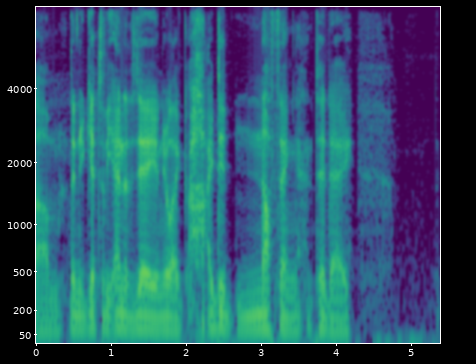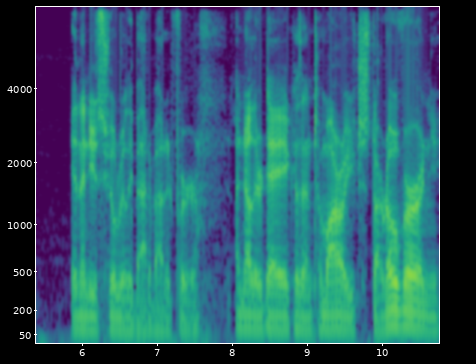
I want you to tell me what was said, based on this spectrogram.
um, then you get to the end of the day and you're like i did nothing today and then you just feel really bad about it for another day because then tomorrow you just start over and you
